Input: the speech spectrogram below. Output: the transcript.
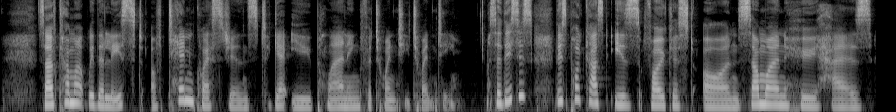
So I've come up with a list of 10 questions to get you planning for 2020. So this is this podcast is focused on someone who has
